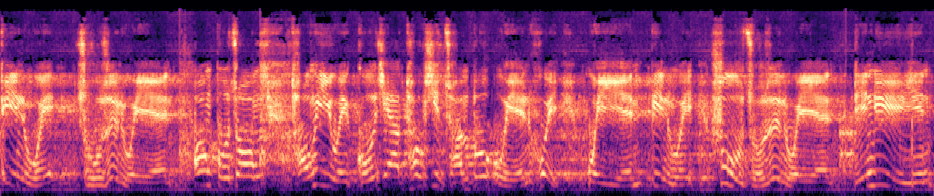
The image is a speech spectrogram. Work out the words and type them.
并为主任委员。汪博忠同意为国家通信传播委员会委员，并为副主任委员。林玉云、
